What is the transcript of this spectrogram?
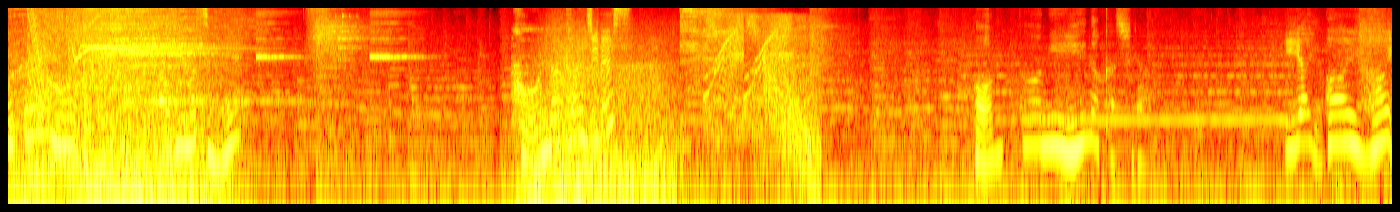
たいの。あげますね。こんな感じです。本当にいいのかしら？いやよはいはい。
